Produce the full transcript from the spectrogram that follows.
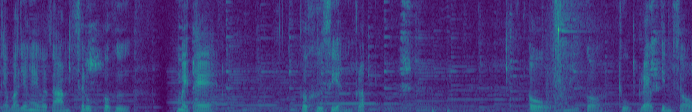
แต่ว่ายังไงก็ตามสรุปก็คือไม่แพ้ ก็คือเสียนครับ โอ้อันนี้ก็ถูกแลกกินสอง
